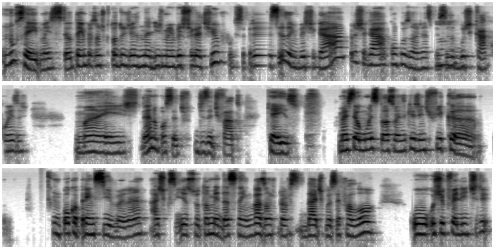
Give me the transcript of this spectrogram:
não sei, mas eu tenho a impressão de que todo jornalismo é investigativo, porque você precisa investigar para chegar a conclusões, né? Você precisa uhum. buscar coisas, mas né, não posso dizer de fato que é isso. Mas tem algumas situações em que a gente fica um pouco apreensiva, né? Acho que isso também dessa invasão de privacidade que você falou. O, o Chico Felice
